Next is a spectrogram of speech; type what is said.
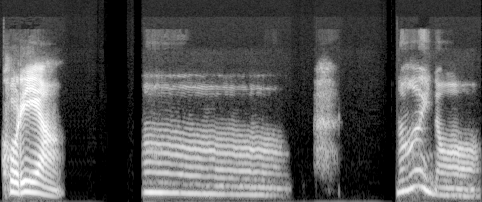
コリアン。うーん。ないな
